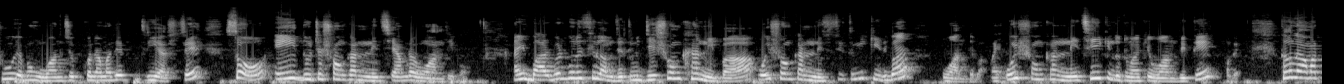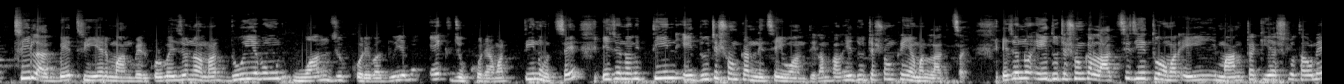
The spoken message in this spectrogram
টু এবং ওয়ান যোগ করলে আমাদের থ্রি আসছে। সো এই দুইটা সংখ্যার নিচে আমরা ওয়ান দিব। আমি বারবার বলেছিলাম যে তুমি যে সংখ্যা নিবা, ওই সংখ্যার নিচে তুমি কী দিবা? ওয়ান দেবা। মানে ওই সংখ্যার নিচেই কিন্তু তোমাকে ওয়ান দিতে হবে। তাহলে আমার থ্রি লাগবে থ্রি এর মান বের করব। এই জন্য আমার দুই এবং ওয়ান যোগ করে বা দুই এবং এক যোগ করে আমার তিন হচ্ছে। এই জন্য আমি তিন, এই দুইটা সংখ্যার নিচেই ওয়ান দিলাম। কারণ এই দুইটা সংখ্যাই আমার লাগছে। এই জন্য এই দুইটা সংখ্যা লাগছে যেহেতু আমার এই মানটা কি আসলো তাহলে?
